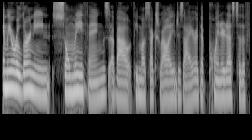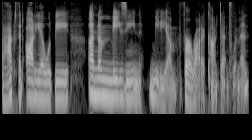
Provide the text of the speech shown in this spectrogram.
And we were learning so many things about female sexuality and desire that pointed us to the fact that audio would be an amazing medium for erotic content for women.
